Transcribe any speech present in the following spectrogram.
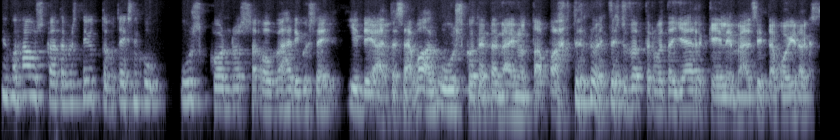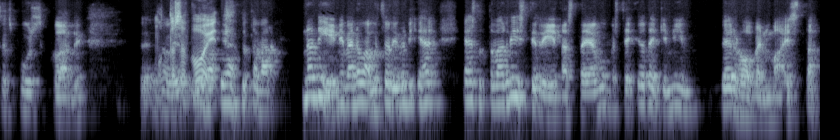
niin kuin hauskaa tämmöistä juttua, mutta eikö niin kuin uskonnossa ole vähän niin kuin se idea, että sä vaan uskot, että näin on tapahtunut, että sä saatte ruveta järkeilemään sitä, voidaanko se uskoa. Niin mutta sä voit. no niin, nimenomaan, mutta se oli ihan ihastuttavan ristiriitasta ja mun mielestä jotenkin niin verhovenmaista.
